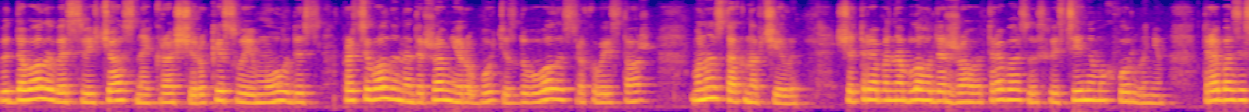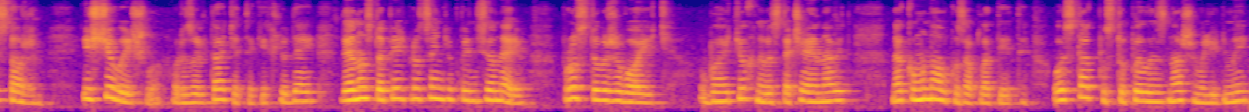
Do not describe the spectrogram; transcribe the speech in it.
віддавали весь свій час, найкращі роки своєї молодості, працювали на державній роботі, здобували страховий стаж. Бо нас так навчили, що треба на благо держави, треба з офіційним оформленням, треба зі стажем. І що вийшло? В результаті таких людей 95% пенсіонерів просто виживають. У багатьох не вистачає навіть на комуналку заплатити. Ось так поступили з нашими людьми,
